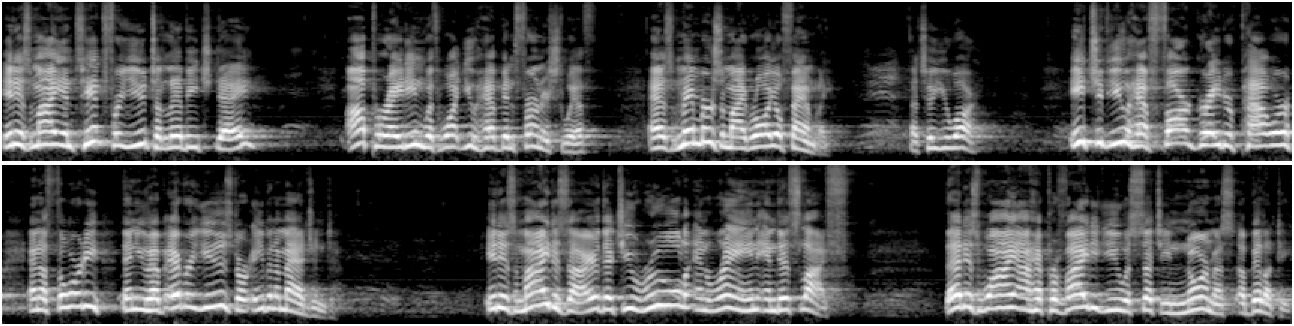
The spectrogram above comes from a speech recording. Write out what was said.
It is my intent for you to live each day operating with what you have been furnished with as members of my royal family. That's who you are. Each of you have far greater power and authority than you have ever used or even imagined. It is my desire that you rule and reign in this life. That is why I have provided you with such enormous ability.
